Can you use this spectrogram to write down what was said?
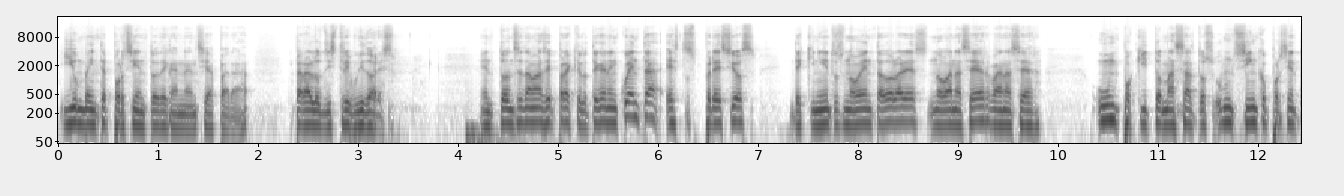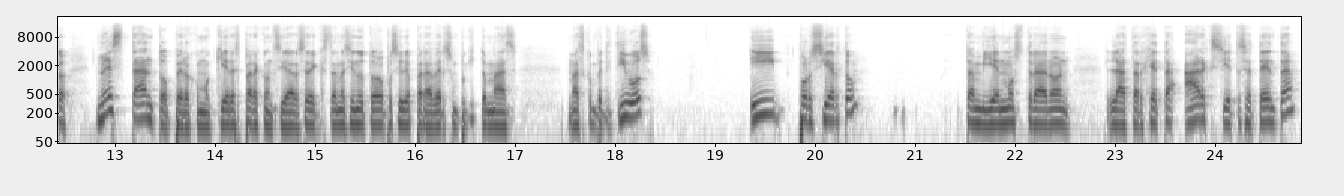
y un 20% de ganancia para, para los distribuidores. Entonces nada más ahí para que lo tengan en cuenta, estos precios de 590 dólares no van a ser, van a ser un poquito más altos, un 5%. No es tanto, pero como quieres para considerarse de que están haciendo todo lo posible para verse un poquito más, más competitivos. Y por cierto, también mostraron la tarjeta ARC 770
